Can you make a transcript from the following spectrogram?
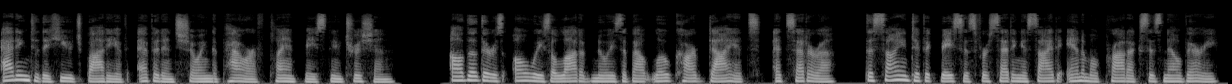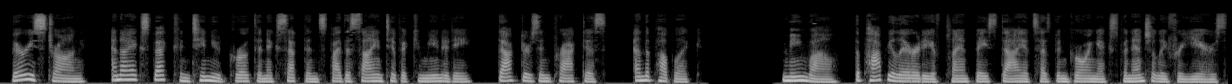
adding to the huge body of evidence showing the power of plant based nutrition. Although there is always a lot of noise about low carb diets, etc., the scientific basis for setting aside animal products is now very, very strong, and I expect continued growth and acceptance by the scientific community, doctors in practice, and the public. Meanwhile, the popularity of plant based diets has been growing exponentially for years,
